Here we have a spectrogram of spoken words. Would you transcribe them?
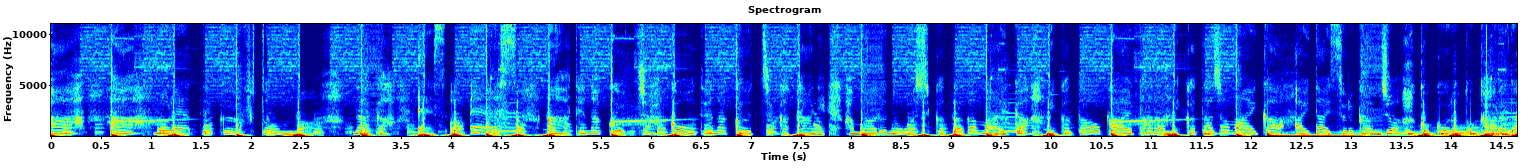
はあはあ漏れてく布団の中。SOS なくっちゃこうてなくっちゃ肩にはまるのは仕方がないか。見方を変えたら味方じゃないか。相対する感情。心と体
